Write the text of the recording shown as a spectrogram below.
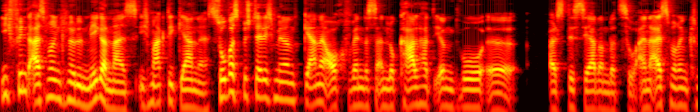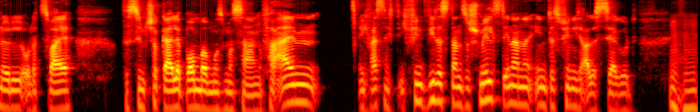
ich finde Eismarienknödel mega nice. Ich mag die gerne. Sowas bestelle ich mir dann gerne auch, wenn das ein Lokal hat, irgendwo äh, als Dessert dann dazu. Ein Eismarienknödel oder zwei, das sind schon geile Bomber, muss man sagen. Vor allem, ich weiß nicht, ich finde, wie das dann so schmilzt in- das finde ich alles sehr gut. Mhm.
